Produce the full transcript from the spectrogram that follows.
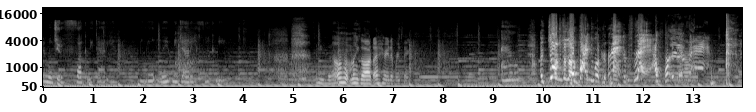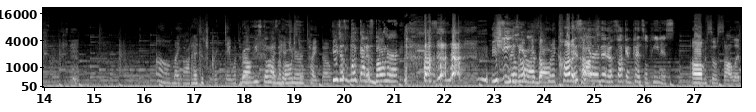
I want you to fuck me, Daddy. No, don't leave me, Daddy. Fuck me. I mean? Oh my god, I hate everything. I told you to find you. Oh my god, I had such a great day with her. Bro, he still has my a boner. still tight though. He just looked at his boner. It's Jeez, really hard, bro. It's house. harder than a fucking pencil penis. Oh, I'm so solid.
